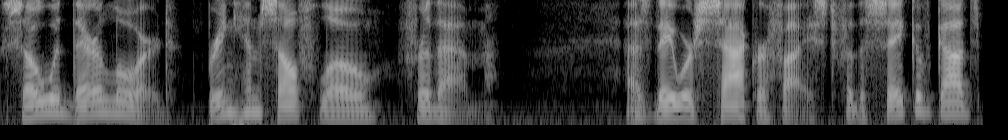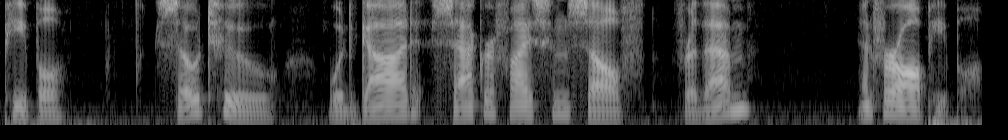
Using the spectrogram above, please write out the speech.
so would their Lord bring himself low for them. As they were sacrificed for the sake of God's people, so too would God sacrifice himself for them and for all people.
